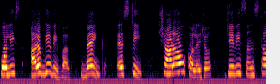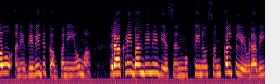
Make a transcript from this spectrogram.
પોલીસ, આરોગ્ય વિભાગ, બેંક એસટી શાળાઓ, કોલેજો જેવી સંસ્થાઓ અને વિવિધ કંપનીઓમાં રાખડી બાંધીને વ્યસન મુક્તિનો સંકલ્પ લેવડાવી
